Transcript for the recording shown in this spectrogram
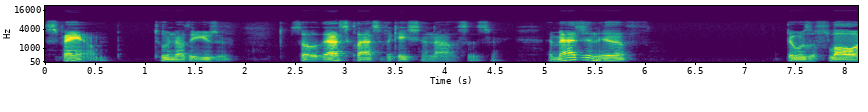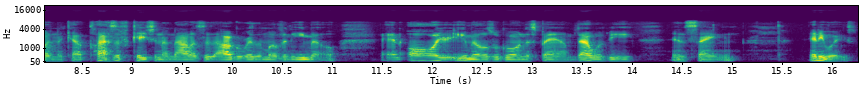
spam to another user. So that's classification analysis. Imagine if there was a flaw in the classification analysis algorithm of an email and all your emails were going to spam. That would be insane. Anyways,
